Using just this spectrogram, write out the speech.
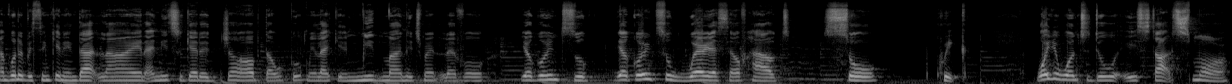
I'm going to be thinking in that line. I need to get a job that will put me like in mid management level. You're going to you're going to wear yourself out so quick. What you want to do is start small.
